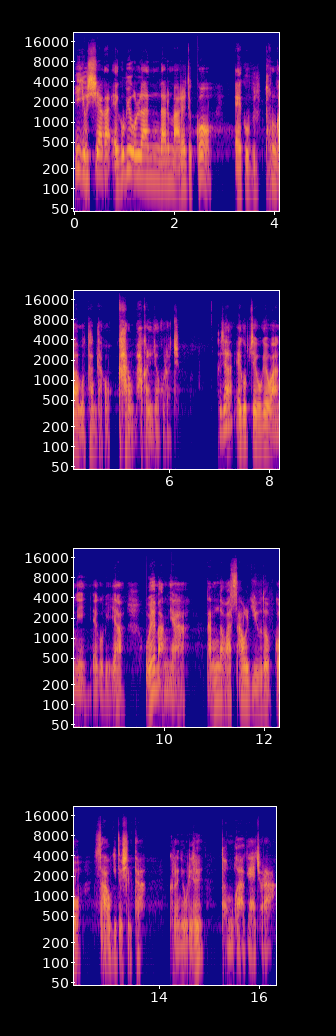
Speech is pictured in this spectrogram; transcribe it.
이 요시아가 애굽이 올라간다는 말을 듣고 애굽을 통과 못한다고 가로막으려고 그러죠. 그자 애굽 제국의 왕이 애굽이 야왜 막냐? 나는 너와 싸울 이유도 없고 싸우기도 싫다. 그러니 우리를 통과하게 해줘라.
